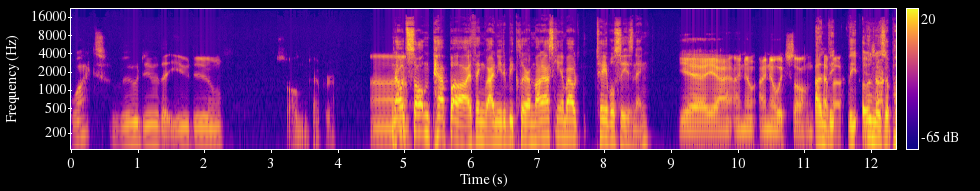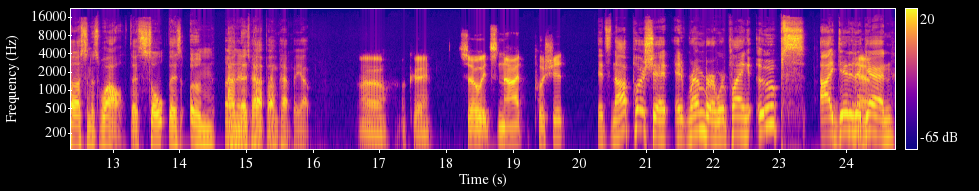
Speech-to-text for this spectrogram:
What voodoo that you do? Salt and pepper. Uh, now it's salt and pepper. I think I need to be clear. I'm not asking about table seasoning. yeah, yeah. I know. I know which salt and, And the, pepper. the you're un is a person as well. There's salt, there's un, and, there's pep- pepper. And pepper, yep. Oh, okay. So it's not push it. It's not push it. it remember, we're playing Oops, I did it Yeah. again.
